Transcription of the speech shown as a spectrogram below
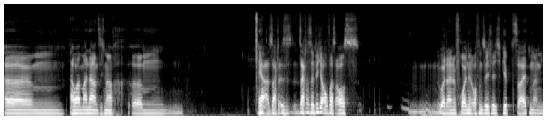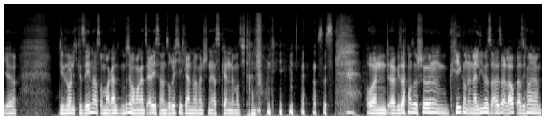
Ähm, aber meiner Ansicht nach, ähm, ja, sagt, sagt das natürlich auch was aus über deine Freundin. Offensichtlich gibt Seiten an ihr, die du noch nicht gesehen hast. Und mal ganz, müssen wir mal ganz ehrlich sein, so richtig lernt man Menschen erst kennen, wenn man sich trennt von ihm. das ist, und äh, wie sagt man so schön, Krieg und in der Liebe ist alles erlaubt. Also ich meine,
